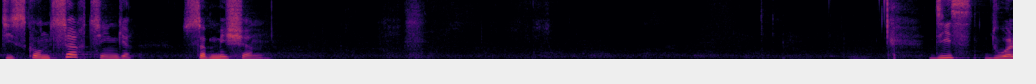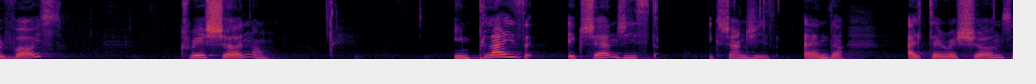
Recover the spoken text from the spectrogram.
disconcerting submission. This dual voice creation implies exchanges, exchanges and alterations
